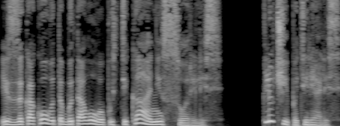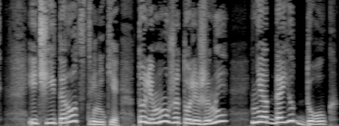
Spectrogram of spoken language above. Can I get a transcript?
Из-за какого-то бытового пустяка они ссорились. Ключи потерялись, и чьи-то родственники, то ли мужа, то ли жены, не отдают долг.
